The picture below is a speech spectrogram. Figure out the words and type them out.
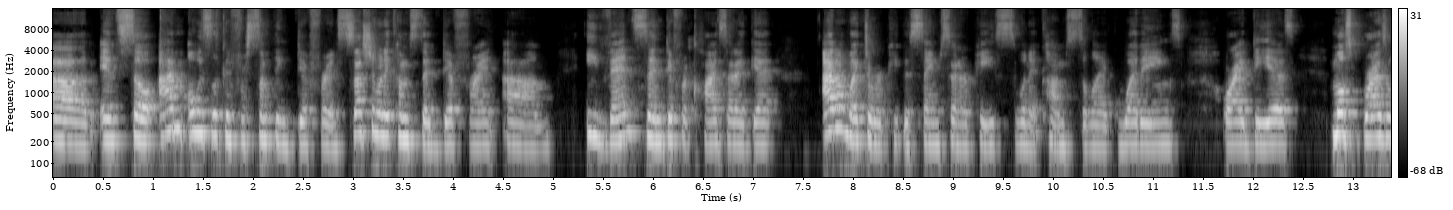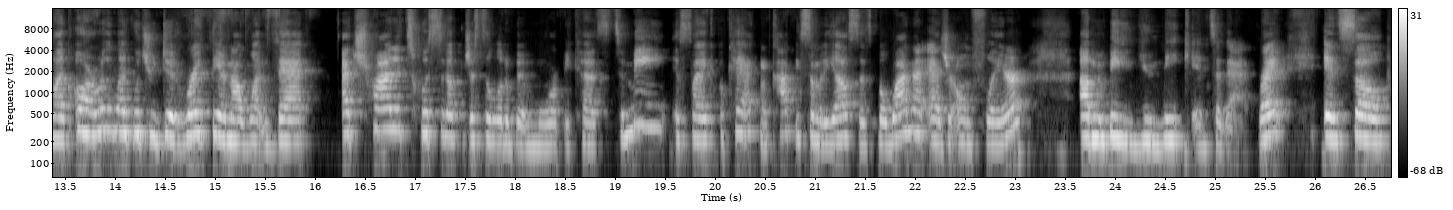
Um, and so I'm always looking for something different, especially when it comes to different um, events and different clients that I get. I don't like to repeat the same centerpiece when it comes to like weddings or ideas. Most brides are like, oh, I really like what you did right there, and I want that. I try to twist it up just a little bit more because to me, it's like, okay, I can copy somebody else's, but why not add your own flair um, and be unique into that, right? And so,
